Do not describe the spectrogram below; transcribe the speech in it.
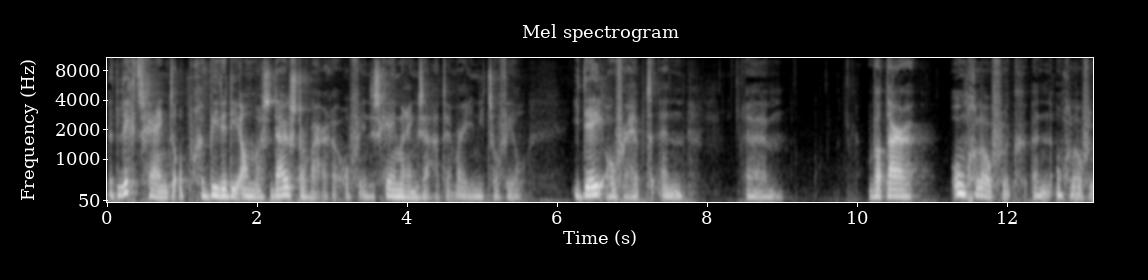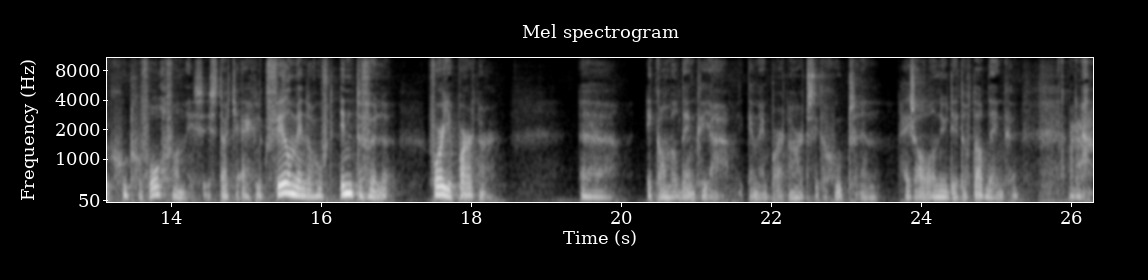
het licht schijnt op gebieden die anders duister waren of in de schemering zaten en waar je niet zoveel idee over hebt. En um, wat daar ongelooflijk, een ongelooflijk goed gevolg van is, is dat je eigenlijk veel minder hoeft in te vullen voor je partner. Uh, ik kan wel denken, ja, ik ken mijn partner hartstikke goed en hij zal wel nu dit of dat denken. Maar daar gaan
